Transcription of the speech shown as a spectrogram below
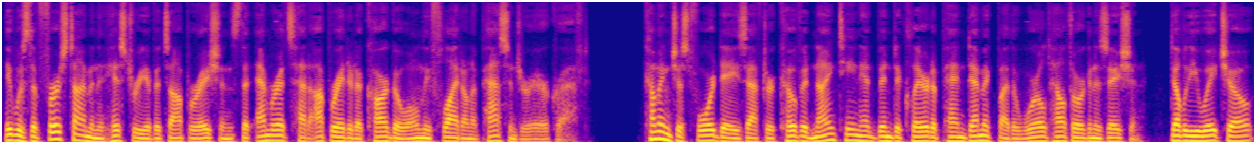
It was the first time in the history of its operations that Emirates had operated a cargo only flight on a passenger aircraft coming just four days after COVID 19 had been declared a pandemic by the World Health Organization. WHO,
